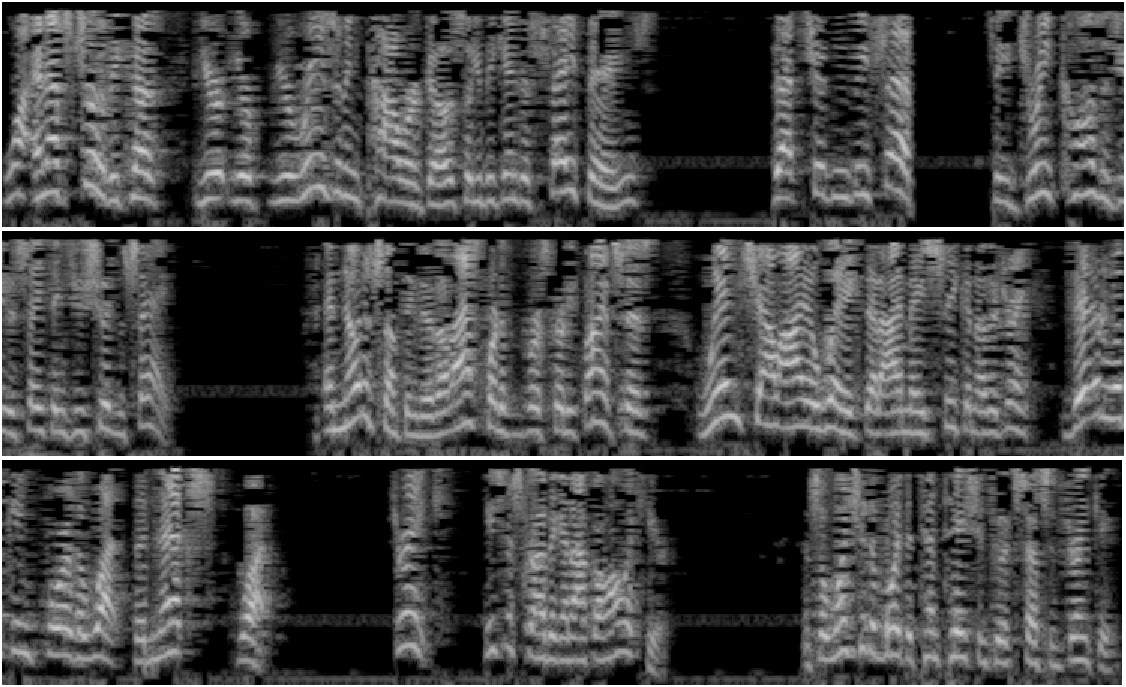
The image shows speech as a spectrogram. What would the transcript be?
Why? And that's true because your, your, your reasoning power goes so you begin to say things that shouldn't be said. See, drink causes you to say things you shouldn't say. And notice something there. The last part of verse 35 says, When shall I awake that I may seek another drink? They're looking for the what? The next what? Drink. He's describing an alcoholic here. And so one should avoid the temptation to excessive drinking.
